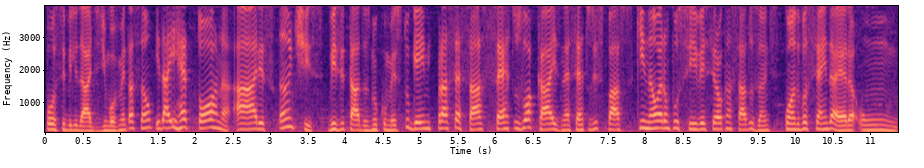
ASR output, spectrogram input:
possibilidades de movimentação e daí retorna a áreas antes visitadas no começo do game para acessar certos locais, né, certos espaços que não eram possíveis ser alcançados antes quando você ainda era um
